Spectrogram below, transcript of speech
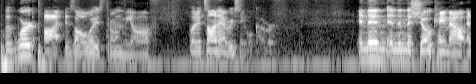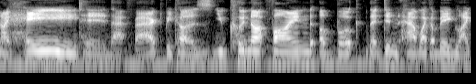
The word ought is always thrown me off, but it's on every single cover. And then and then the show came out and I hated that fact because you could not find a book that didn't have like a big like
